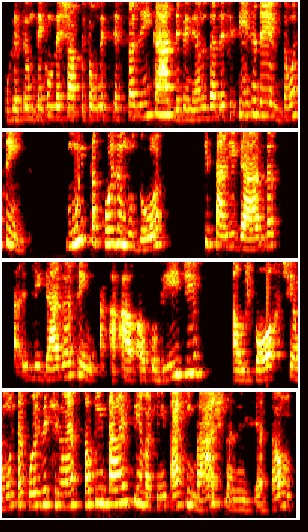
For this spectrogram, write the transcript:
Porque você não tem como deixar a pessoa com deficiência sozinha em casa, dependendo da deficiência dele. Então, assim, muita coisa mudou que está ligada, ligada assim, ao, Covid, ao esporte, a muita coisa que não é só quem está lá em cima, quem está aqui embaixo na iniciação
